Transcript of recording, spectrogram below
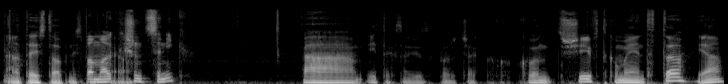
Ja. na tej stopni Pa smo. ima evo. kakšen cenik? A, itak sem že zaprl, čak. Shift, Command T, ja,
